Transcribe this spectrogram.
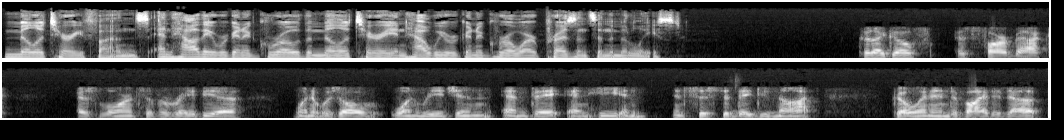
military funds and how they were going to grow the military and how we were going to grow our presence in the Middle East. Could I go f- as far back as Lawrence of Arabia when it was all one region, and they and he in, insisted they do not go in and divide it up,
